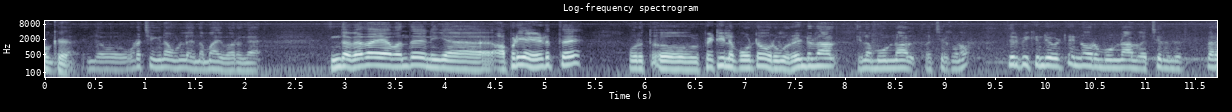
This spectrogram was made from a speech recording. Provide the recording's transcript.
ஓகே இந்த உடைச்சிங்கன்னா உள்ளே இந்த மாதிரி வருங்க. இந்த விதையை வந்து நீங்கள் அப்படியே எடுத்து ஒரு பெட்டியில் போட்டு ஒரு ரெண்டு நாள் இல்லை மூணு நாள் வச்சுருக்கணும். திருப்பி கிண்டி விட்டு இன்னொரு மூணு நாள் வச்சுருந்துட்டு பிற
